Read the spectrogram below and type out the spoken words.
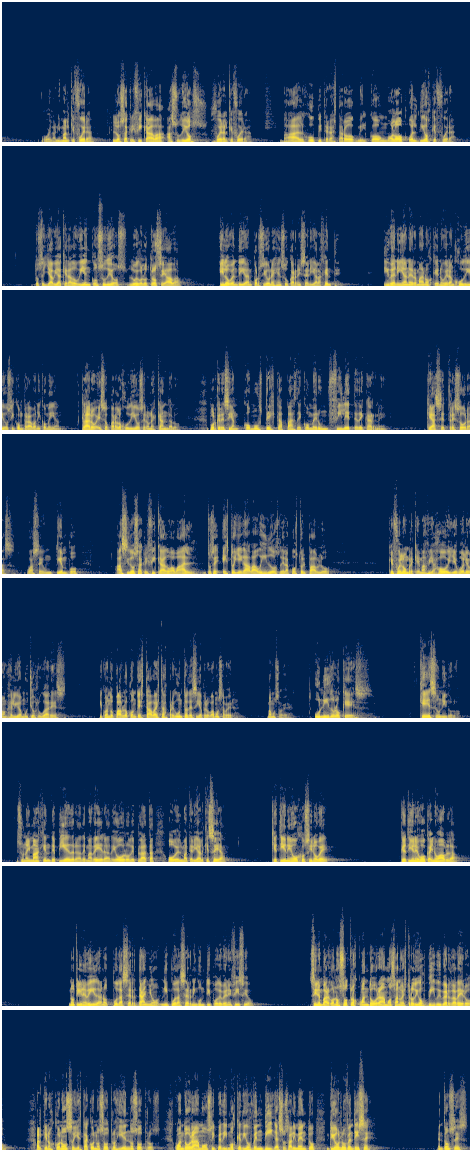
o el animal que fuera, lo sacrificaba a su dios, fuera el que fuera. Baal, Júpiter, Astaroth, Milcón, Moloch, o el dios que fuera. Entonces ya había quedado bien con su dios, luego lo troceaba y lo vendía en porciones en su carnicería a la gente. Y venían hermanos que no eran judíos y compraban y comían. Claro, eso para los judíos era un escándalo, porque decían, ¿cómo usted es capaz de comer un filete de carne que hace tres horas o hace un tiempo ha sido sacrificado a Baal? Entonces, esto llegaba a oídos del apóstol Pablo, que fue el hombre que más viajó y llevó el Evangelio a muchos lugares. Y cuando Pablo contestaba estas preguntas decía, pero vamos a ver, vamos a ver, ¿un ídolo qué es? ¿Qué es un ídolo? Es una imagen de piedra, de madera, de oro, de plata o del material que sea, que tiene ojos y no ve, que tiene boca y no habla, no tiene vida, no puede hacer daño ni puede hacer ningún tipo de beneficio. Sin embargo, nosotros cuando oramos a nuestro Dios vivo y verdadero, al que nos conoce y está con nosotros y en nosotros, cuando oramos y pedimos que Dios bendiga esos alimentos, Dios los bendice. Entonces,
